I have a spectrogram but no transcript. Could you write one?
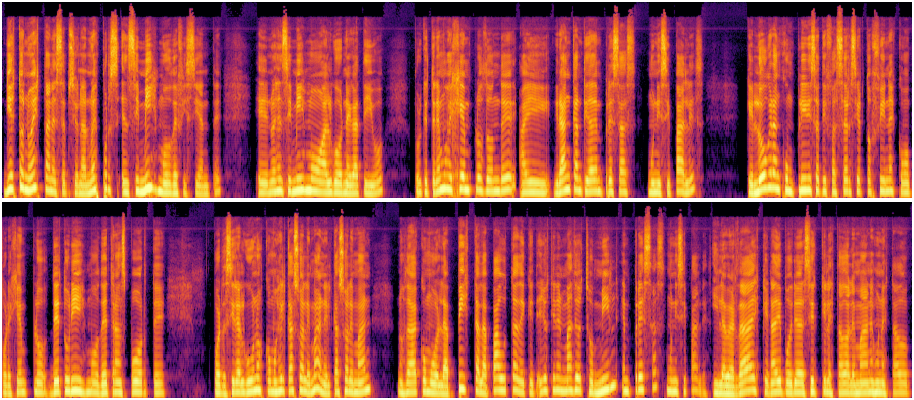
Y esto no es tan excepcional, no es por en sí mismo deficiente, eh, no es en sí mismo algo negativo, porque tenemos ejemplos donde hay gran cantidad de empresas municipales que logran cumplir y satisfacer ciertos fines, como por ejemplo de turismo, de transporte, por decir algunos, como es el caso alemán. El caso alemán nos da como la pista, la pauta de que ellos tienen más de 8.000 empresas municipales. Y la verdad es que nadie podría decir que el Estado alemán es un Estado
